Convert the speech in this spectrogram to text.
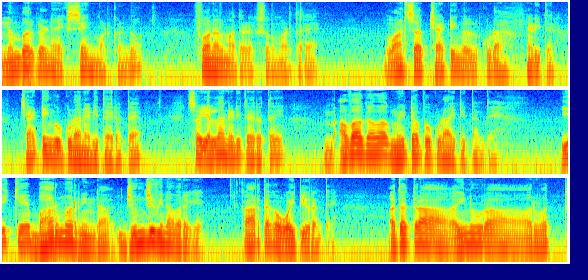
ನಂಬರ್ಗಳನ್ನ ಎಕ್ಸ್ಚೇಂಜ್ ಮಾಡ್ಕೊಂಡು ಫೋನಲ್ಲಿ ಮಾತಾಡೋಕ್ಕೆ ಶುರು ಮಾಡ್ತಾರೆ. ವಾಟ್ಸಪ್ ಚಾಟಿಂಗಲ್ಲೂ ಕೂಡ ನಡೀತಾ ಚಾಟಿಂಗು ಕೂಡ ನಡೀತಾ ಇರುತ್ತೆ. ಸೊ ಎಲ್ಲ ನಡೀತಾ ಇರುತ್ತೆ. ಅವಾಗವಾಗ ಮೀಟಪ್ಪು ಕೂಡ ಆಯ್ತಿತ್ತಂತೆ. ಈಕೆ ಬಾರ್ಮರ್ನಿಂದ ಜುಂಜುವಿನವರೆಗೆ ಕಾರ್ ತಗ ಹೋಯ್ತಿದ್ರಂತೆ. ಹತ್ತತ್ರ ಐನೂರ ಅರವತ್ತು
